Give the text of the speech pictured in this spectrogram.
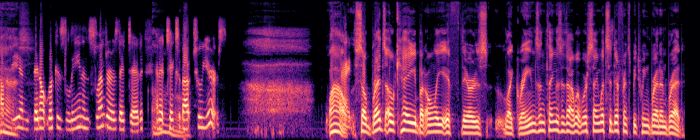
puffy, and they don't look as lean and slender as they did. And it Oh. takes about two years. Wow. Right. So bread's okay, but only if there's like grains and things. Is that what we're saying? What's the difference between bread and bread?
